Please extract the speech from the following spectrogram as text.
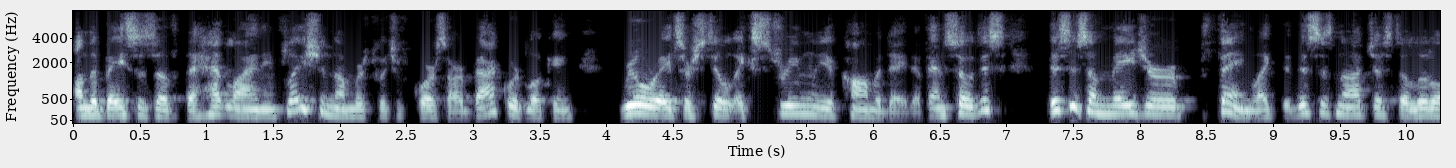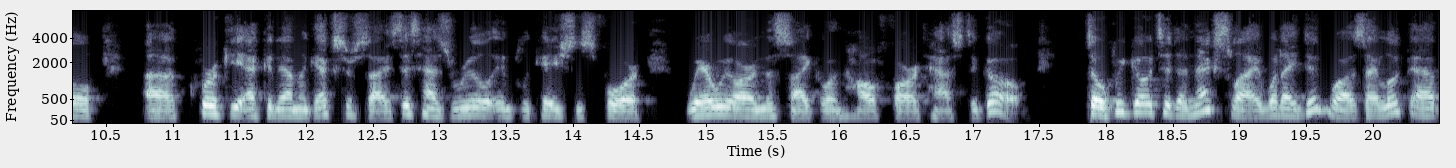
on the basis of the headline inflation numbers, which of course are backward looking real rates are still extremely accommodative. And so this this is a major thing. Like this is not just a little uh, quirky academic exercise. This has real implications for where we are in the cycle and how far it has to go. So if we go to the next slide, what I did was I looked at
